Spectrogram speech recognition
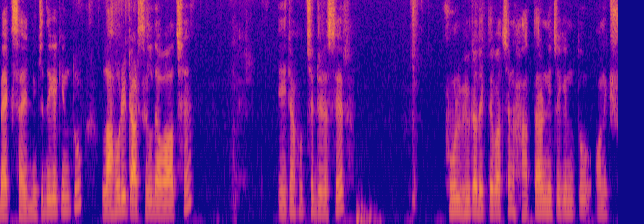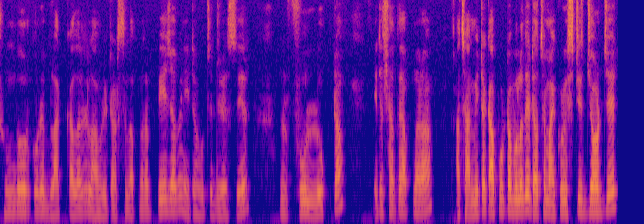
ব্যাক সাইড নিচের দিকে কিন্তু লাহোরি টার্সেল দেওয়া আছে। এইটা হচ্ছে ড্রেসের। ফুল ভিউটা দেখতে পাচ্ছেন। হাতার নিচে কিন্তু অনেক সুন্দর করে ব্ল্যাক কালারের লাউরি টার্সেল আপনারা পেয়ে যাবেন। এটা হচ্ছে ড্রেসের ফুল লুকটা। এটার সাথে আপনারা আচ্ছা আমি এটা কাপড়টা বলে দিই। এটা হচ্ছে মাইক্রো স্টিচ জর্জেট।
